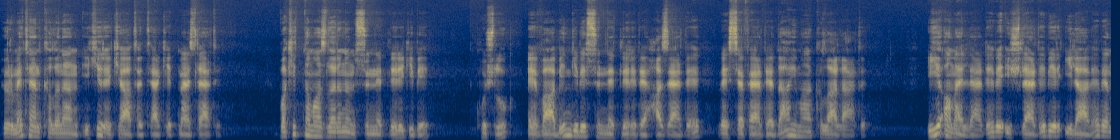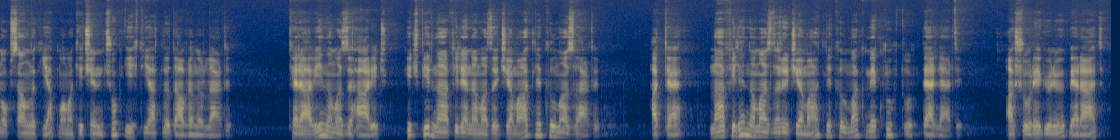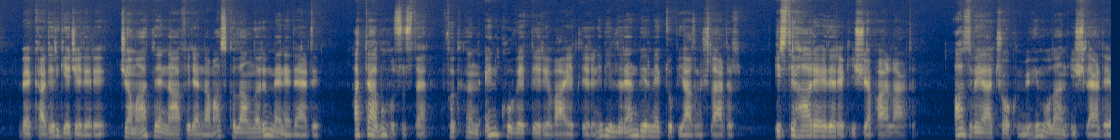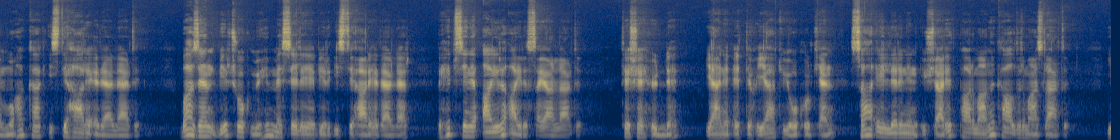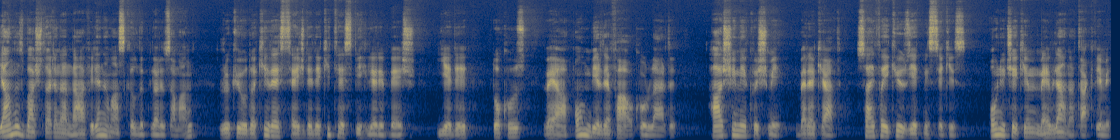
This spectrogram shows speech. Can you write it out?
hürmeten kılınan iki rekatı terk etmezlerdi. Vakit namazlarının sünnetleri gibi, kuşluk, evvabin gibi sünnetleri de hazerde ve seferde daima kılarlardı. İyi amellerde ve işlerde bir ilave ve noksanlık yapmamak için çok ihtiyatlı davranırlardı. Teravih namazı hariç hiçbir nafile namazı cemaatle kılmazlardı. Hatta nafile namazları cemaatle kılmak mekruhtur derlerdi. Aşure günü beraat ve Kadir geceleri cemaatle nafile namaz kılanları men ederdi. Hatta bu hususta fıkhın en kuvvetli rivayetlerini bildiren bir mektup yazmışlardır. İstihare ederek iş yaparlardı. Az veya çok mühim olan işlerde muhakkak istihare ederlerdi. Bazen birçok mühim meseleye bir istihare ederler ve hepsini ayrı ayrı sayarlardı. Teşehhüdde yani ettehiyyatüyü okurken sağ ellerinin işaret parmağını kaldırmazlardı. Yalnız başlarına nafile namaz kıldıkları zaman rükûdaki ve secdedeki tesbihleri 5, 7, 9 veya 11 defa okurlardı. Haşimi Kışmi, Berekat, sayfa 278, 13 Ekim Mevlana takvimi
